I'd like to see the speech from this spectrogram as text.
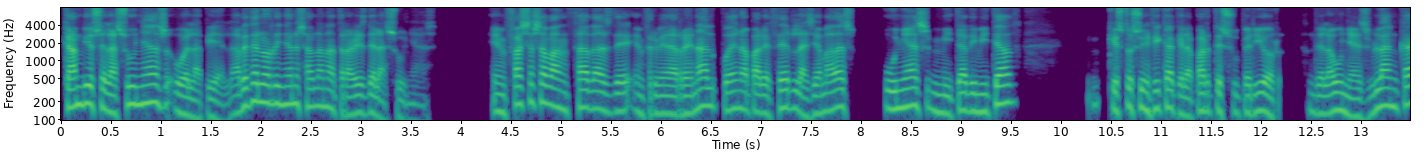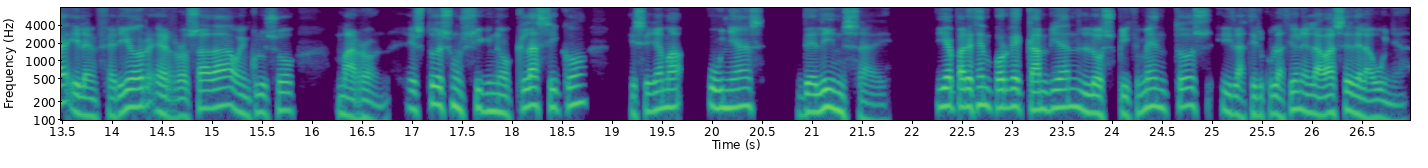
Cambios en las uñas o en la piel. A veces los riñones hablan a través de las uñas. En fases avanzadas de enfermedad renal pueden aparecer las llamadas uñas mitad y mitad, que esto significa que la parte superior de la uña es blanca y la inferior es rosada o incluso marrón. Esto es un signo clásico y se llama uñas de Lindsay y aparecen porque cambian los pigmentos y la circulación en la base de la uña.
